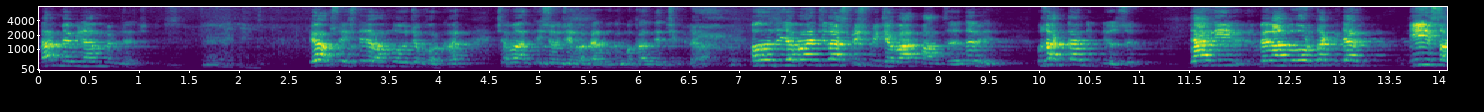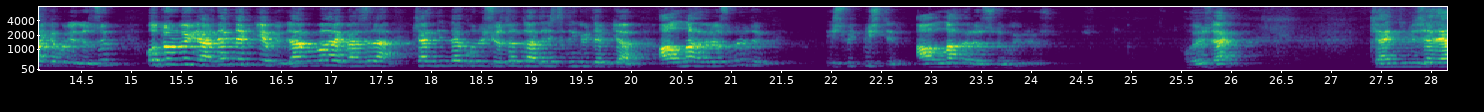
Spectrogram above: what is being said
Ben Mevlam'ın çıkacaksın. Yoksa işte devamlı hoca korkar. Cemaatte işte hoca bakar, bugün bakalım ne çıkıyor. Ona da yabancılaşmış bir cemaat mantığı tabii. Uzaktan dinliyorsun. Derneği beraber ortak bir der değil sanki kabul ediyorsun. Oturduğun yerde tepki yapıyorsun. Yani mübarek ben sana kendinden konuşuyorsan zaten istediğin gibi tepki yap. Allah ve Resulü diyor. İş bitmiştir. Allah Resulü buyuruyor. O yüzden kendimize de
